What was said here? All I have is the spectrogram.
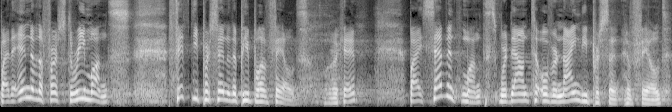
by the end of the first three months, 50% of the people have failed, okay? By seventh month, we're down to over 90% have failed.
